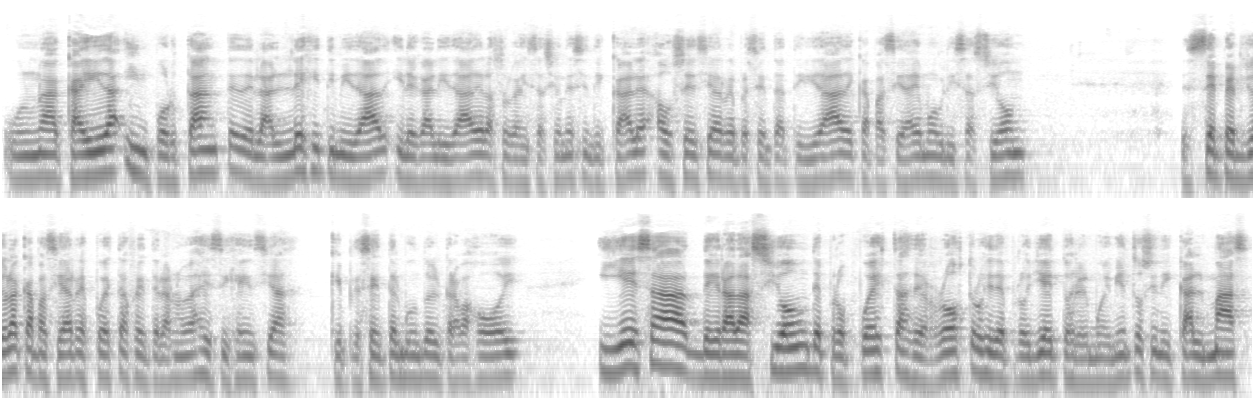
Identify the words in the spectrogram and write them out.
una caída importante de la legitimidad y legalidad de las organizaciones sindicales, ausencia de representatividad, de capacidad de movilización. Se perdió la capacidad de respuesta frente a las nuevas exigencias que presenta el mundo del trabajo hoy. Y esa degradación de propuestas, de rostros y de proyectos en el movimiento sindical, más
